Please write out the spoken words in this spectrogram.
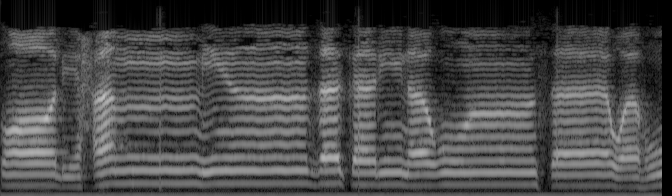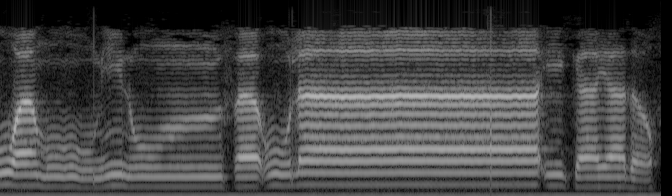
صالحا من ذكر أنسى وهو مؤمن فأولئك يدخل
